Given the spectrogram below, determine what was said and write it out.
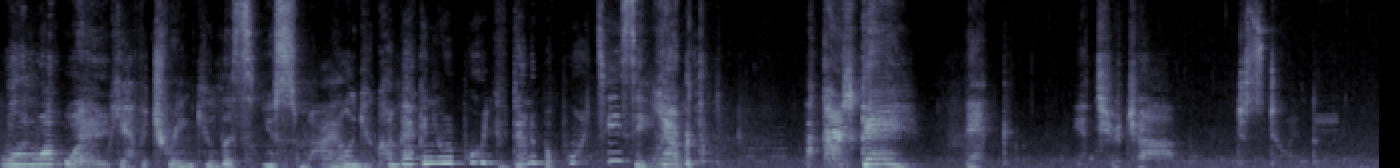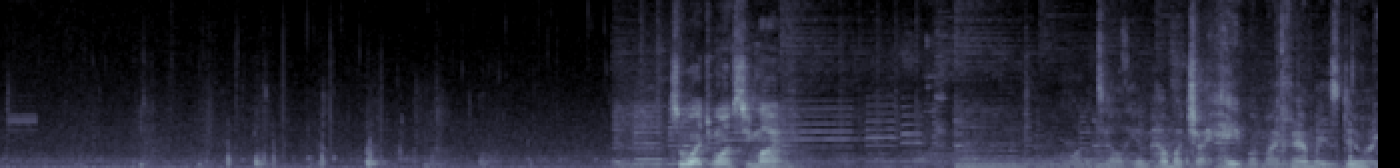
Well, in what way? You have a drink, you listen, you smile, you come back and you report. You've done it before. It's easy. Yeah, but that guy's gay. Nick, it's your job. Just do it. So why'd you want to see Mike? Him how much I hate what my family is doing.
